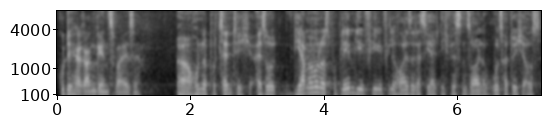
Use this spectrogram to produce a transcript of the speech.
gute Herangehensweise. Äh, Hundertprozentig. Also die haben immer nur das Problem, die viel, viele Häuser, dass sie halt nicht wissen sollen, obwohl es halt durchaus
